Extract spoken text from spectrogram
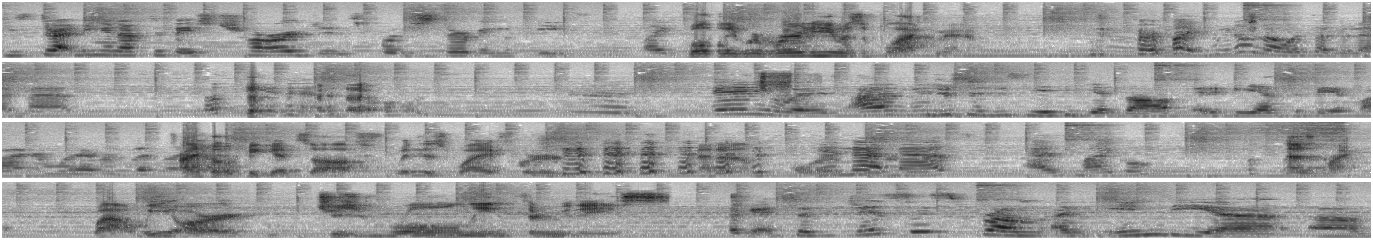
He's threatening enough to face charges for disturbing the peace. Like, Well, they were worried he was a black man. They're like, we don't know what's under that mask. Anyways, I'm interested to see if he gets off and if he has to pay a fine or whatever. But like, I hope he gets off with his wife or Madam or in that mask as Michael. as Michael. Wow, we are just rolling through these. Okay, so this is from an India um,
